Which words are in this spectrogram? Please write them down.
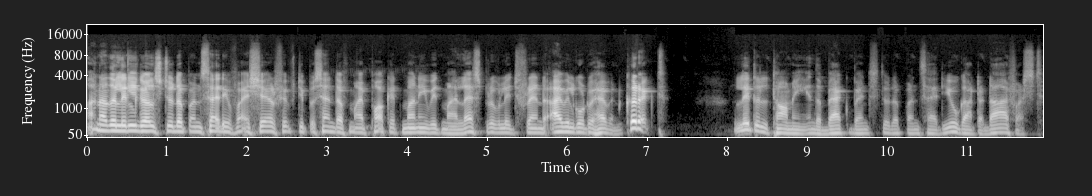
Another little girl stood up and said, if I share fifty percent of my pocket money with my less privileged friend, I will go to heaven. Correct. Little Tommy in the back bench stood up and said, you got to die first.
